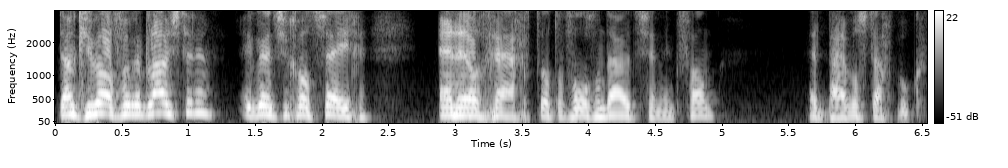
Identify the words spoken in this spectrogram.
Dankjewel voor het luisteren. Ik wens je God zegen. En heel graag tot de volgende uitzending van het Bijbelsdagboek.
